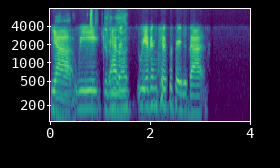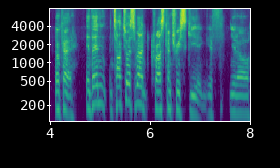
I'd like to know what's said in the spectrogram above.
Yeah, um, we haven't we have anticipated that. Okay. And then talk to us about cross country skiing. If, you know,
